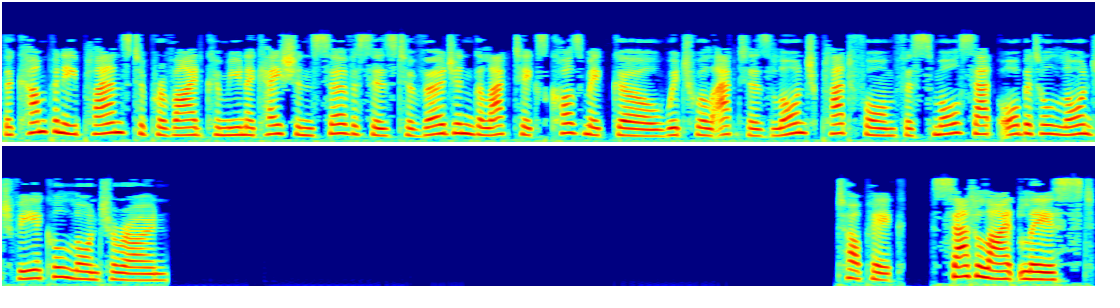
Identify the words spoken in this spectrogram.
The company plans to provide communication services to Virgin Galactic's Cosmic Girl which will act as launch platform for smallsat orbital launch vehicle Launcherone. Satellite list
